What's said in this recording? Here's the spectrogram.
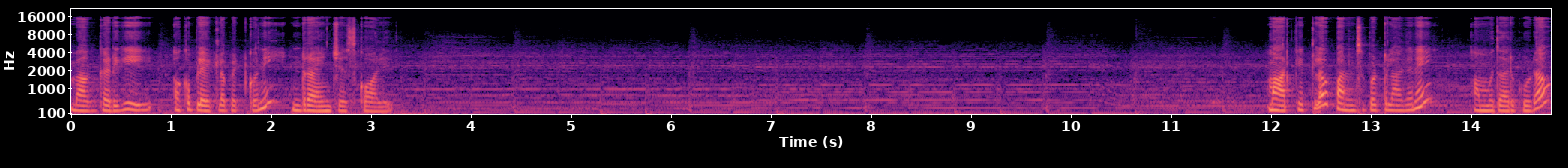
బాగా కడిగి ఒక ప్లేట్లో పెట్టుకొని డ్రైన్ చేసుకోవాలి. మార్కెట్లో పనసపొట్టు లాగానే అమ్ముతారు కూడా.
